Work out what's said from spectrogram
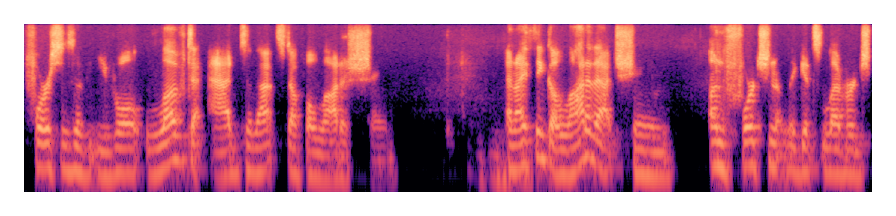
forces of evil love to add to that stuff a lot of shame. And I think a lot of that shame unfortunately gets leveraged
